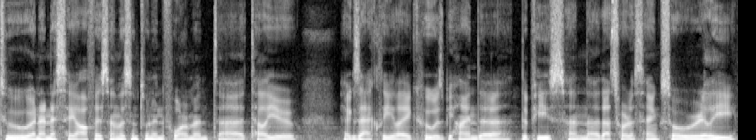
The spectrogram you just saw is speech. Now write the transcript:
to an NSA office and listen to an informant uh, tell you exactly like who was behind the the piece and that sort of thing. So really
